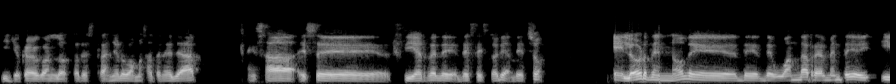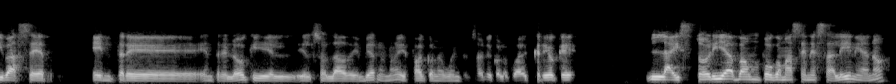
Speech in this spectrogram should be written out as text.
Y yo creo que con el Doctor Extraño lo vamos a tener ya esa, ese cierre de, esta historia. De hecho, el orden ¿no? de, de, Wanda realmente iba a ser entre, entre Loki y el, Soldado de Invierno, ¿no? Y Falcon y Winter Soldier, con lo cual creo que la historia va un poco más en esa línea, ¿no?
